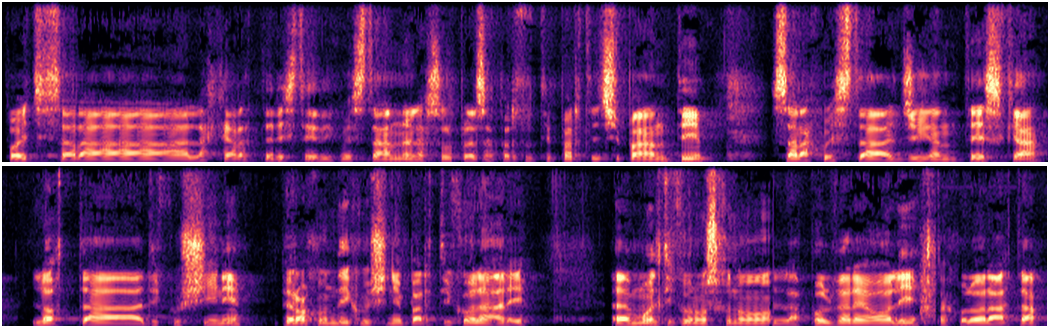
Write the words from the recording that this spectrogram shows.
poi ci sarà la caratteristica di quest'anno e la sorpresa per tutti i partecipanti. Sarà questa gigantesca lotta di cuscini, però con dei cuscini particolari. Eh, molti conoscono la polvere oli, la colorata.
